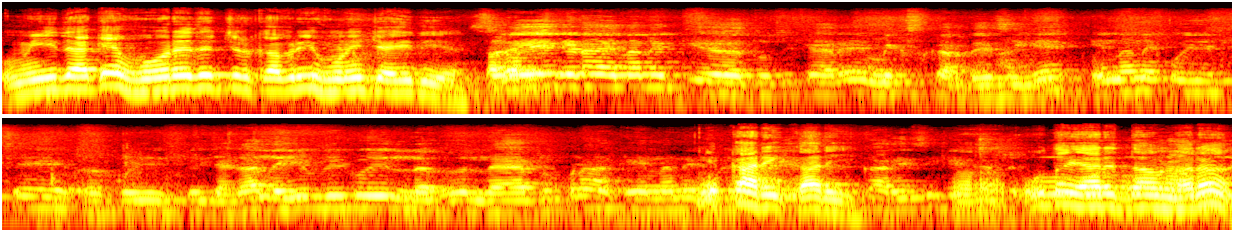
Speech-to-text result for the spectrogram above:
ਉਮੀਦ ਹੈ ਕਿ ਹੋਰ ਇਹਦੇ ਚ ਰਿਕਵਰੀ ਹੋਣੀ ਚਾਹੀਦੀ ਹੈ। ਸਰ ਇਹ ਜਿਹੜਾ ਇਹਨਾਂ ਨੇ ਤੁਸੀਂ ਕਹਿ ਰਹੇ ਮਿਕਸ ਕਰਦੇ ਸੀਗੇ ਇਹਨਾਂ ਨੇ ਕੋਈ ਇੱਥੇ ਕੋਈ ਕੋਈ ਜਗ੍ਹਾ ਲਈ ਹੋਈ ਕੋਈ ਲੈਬ ਬਣਾ ਕੇ ਇਹਨਾਂ ਨੇ ਇਹ ਘਰੀ ਘਰੀ ਘਰੀ ਸੀਗੇ? ਹਾਂ, ਉਹ ਤਾਂ ਯਾਰ ਇਦਾਂ ਹੁੰਦਾ ਨਾ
